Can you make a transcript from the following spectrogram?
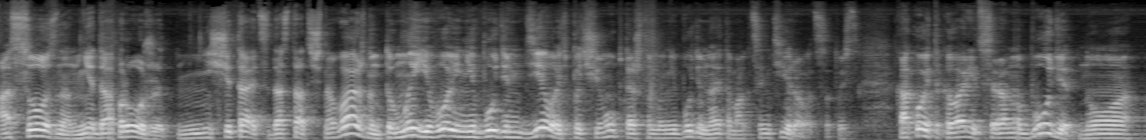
осознан, недопрожит, не считается достаточно важным, то мы его и не будем делать. Почему? Потому что мы не будем на этом акцентироваться. То есть какой-то колорит все равно будет, но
